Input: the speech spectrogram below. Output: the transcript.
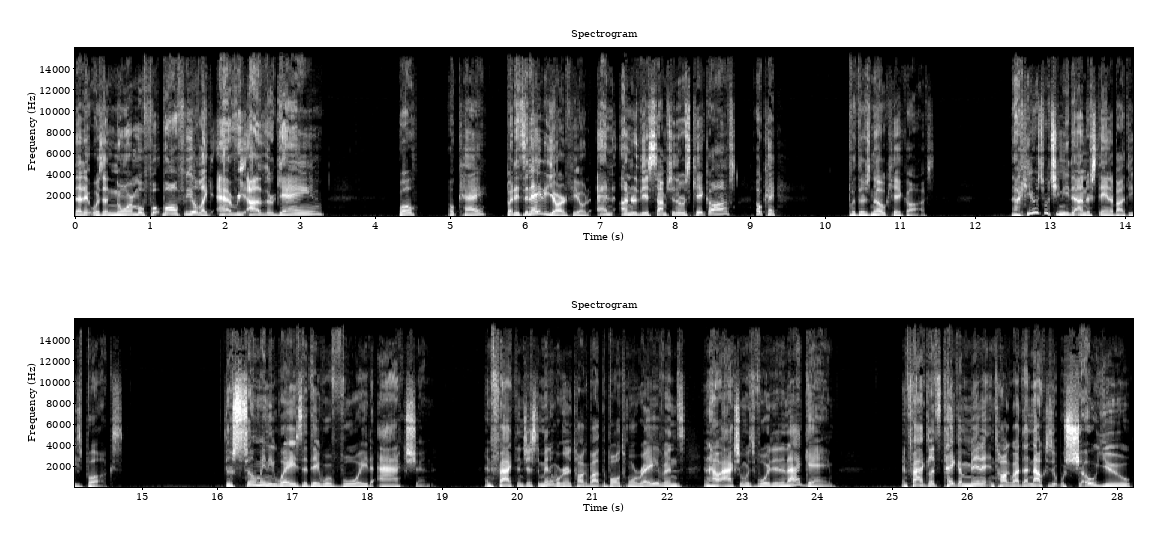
that it was a normal football field like every other game? Well, okay. But it's an 80 yard field. And under the assumption there was kickoffs? Okay. But there's no kickoffs. Now, here's what you need to understand about these books there's so many ways that they will void action. In fact, in just a minute, we're going to talk about the Baltimore Ravens and how action was voided in that game. In fact, let's take a minute and talk about that now because it will show you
